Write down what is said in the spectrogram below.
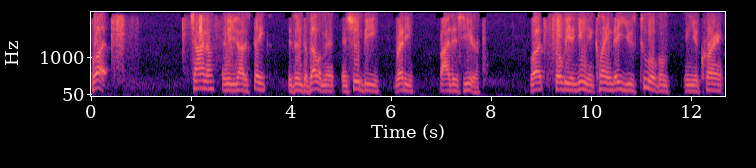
but China and the United States is in development and should be ready by this year. But Soviet Union claimed they used two of them in Ukraine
